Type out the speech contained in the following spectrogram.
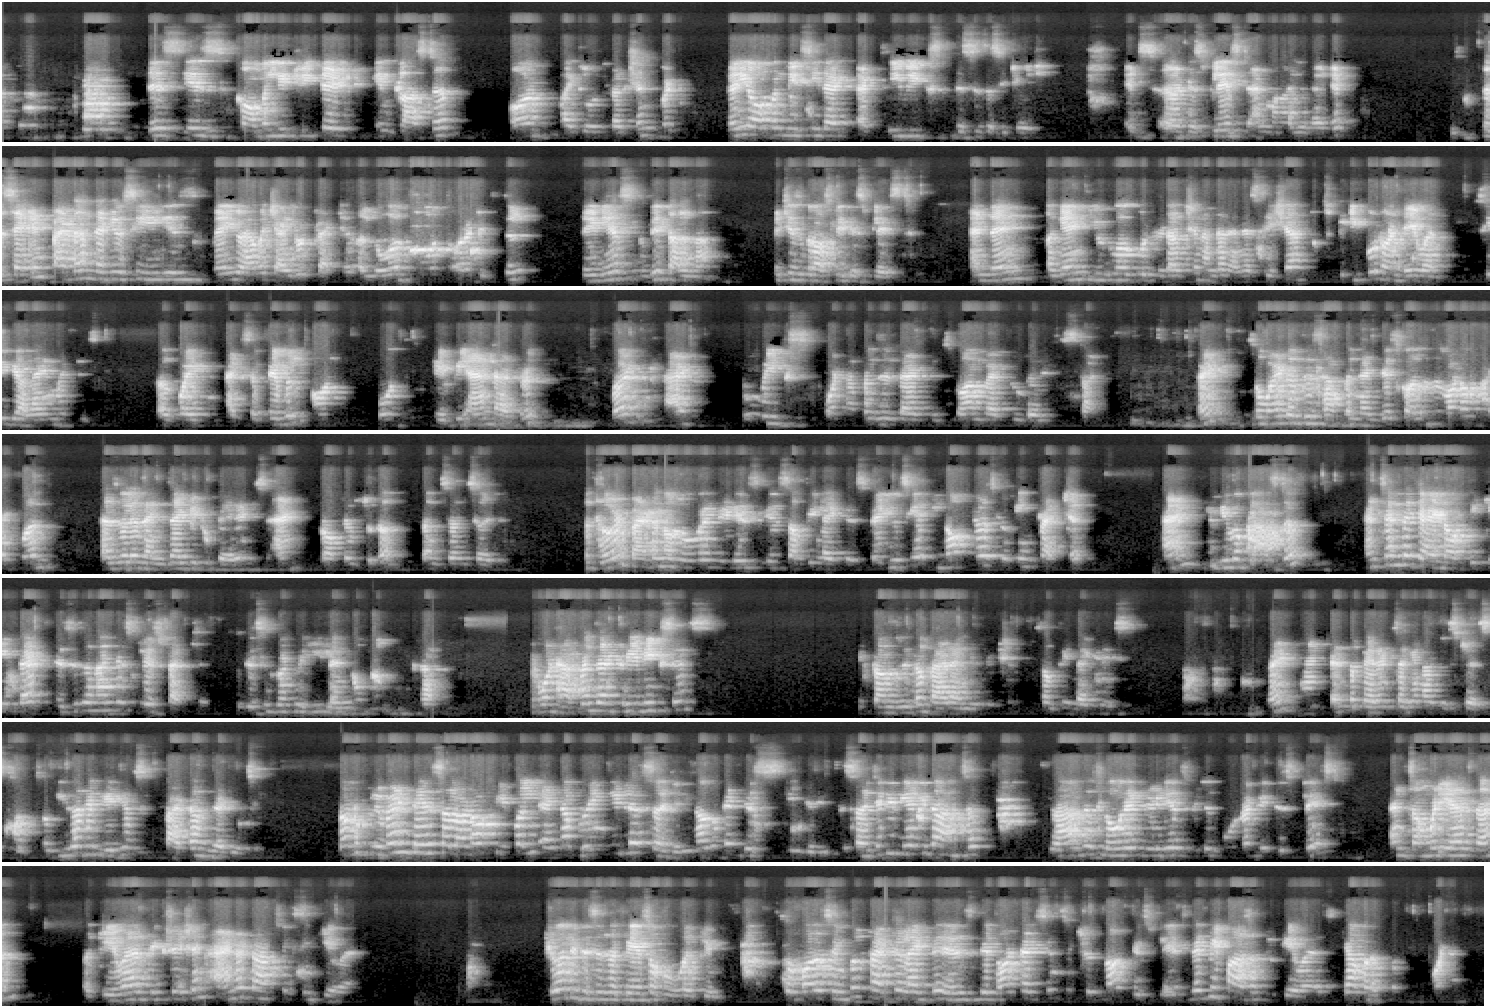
this is commonly treated in plaster or by closed reduction. But very often we see that at three weeks, this is the situation. It's uh, displaced and malunited. The second pattern that you see is where you have a childhood fracture, a lower fourth or a distal radius with ulna, which is grossly displaced. And then again, you do a good reduction under anesthesia. Looks pretty good on day one. See, the alignment is uh, quite acceptable on both AP and lateral. But at two weeks, what happens is that it's gone back to where it started right? So why does this happen? And this causes a lot of heartburn as well as anxiety to parents and problems to the concerned surgeon. The third pattern of lower end is something like this, where you see an innocuous looking fracture and you give a plaster and send the child off thinking that this is an undisplaced fracture. This is going to heal and no problem. But what happens at three weeks is it comes with a bad amputation, something like this right? And the parents again are distressed. So these are the various patterns that you see. Now to prevent this, a lot of people end up doing needless surgery. Now look at this injury. The surgery really the answer. You have this lower end radius which is already displaced and somebody has done a K-wire fixation and a transfixing K-wire. Surely this is a case of overkill. So for a simple fracture like this, they thought that since it should not displace, let me pass padta? What happens?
